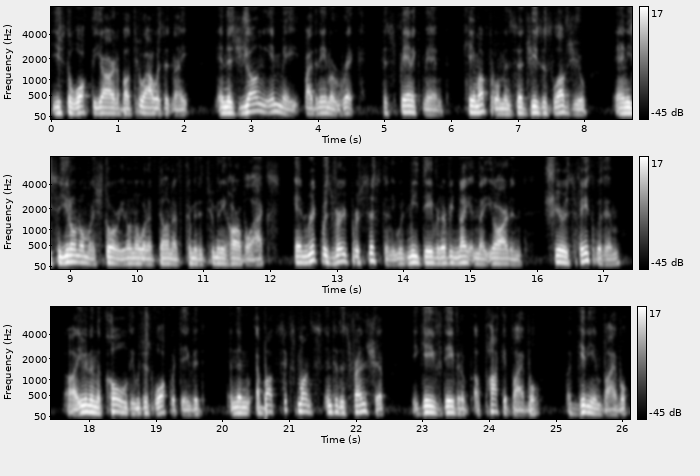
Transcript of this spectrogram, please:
He used to walk the yard about two hours at night. And this young inmate by the name of Rick, Hispanic man, came up to him and said, Jesus loves you. And he said, You don't know my story. You don't know what I've done. I've committed too many horrible acts. And Rick was very persistent. He would meet David every night in that yard and share his faith with him. Uh, even in the cold, he would just walk with David. And then about six months into this friendship, he gave David a, a pocket Bible, a Gideon Bible.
